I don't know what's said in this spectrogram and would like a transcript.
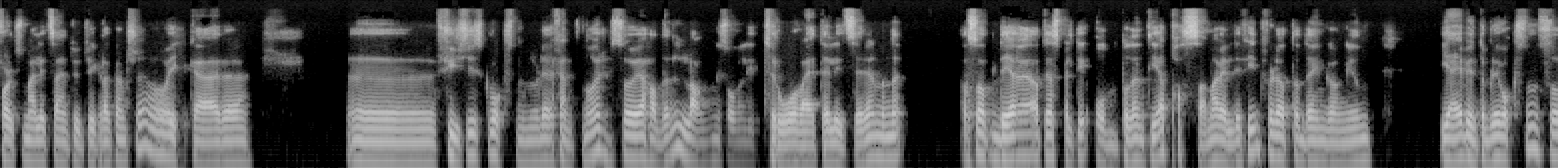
folk som er litt seint utvikla, kanskje, og ikke er uh, fysisk voksne når de er 15 år. Så jeg hadde en lang, sånn litt trå vei til Eliteserien. Men Altså det at jeg spilte i Odd på den tida, passa meg veldig fint. fordi at den gangen jeg begynte å bli voksen, så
